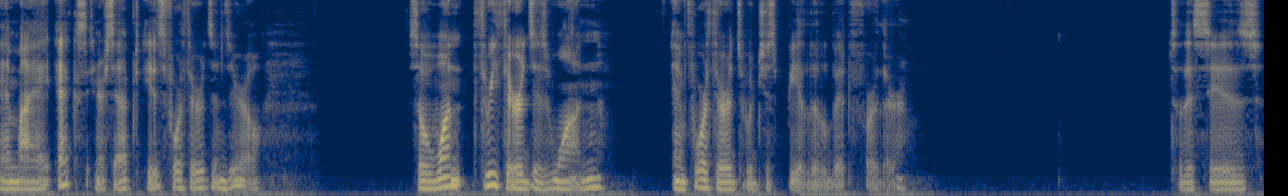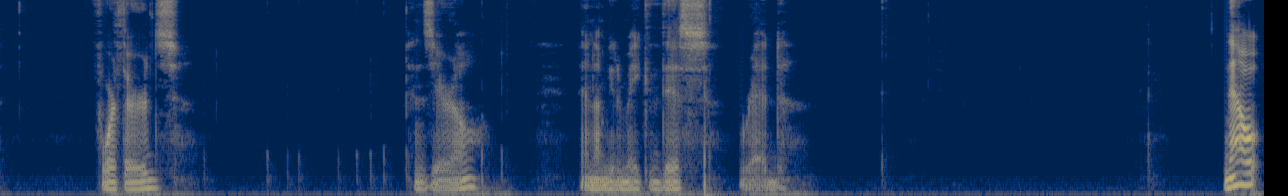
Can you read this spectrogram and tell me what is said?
and my x-intercept is 4 thirds and 0. So one three thirds is one, and four thirds would just be a little bit further. So this is four thirds and zero. And I'm going to make this red. Now,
